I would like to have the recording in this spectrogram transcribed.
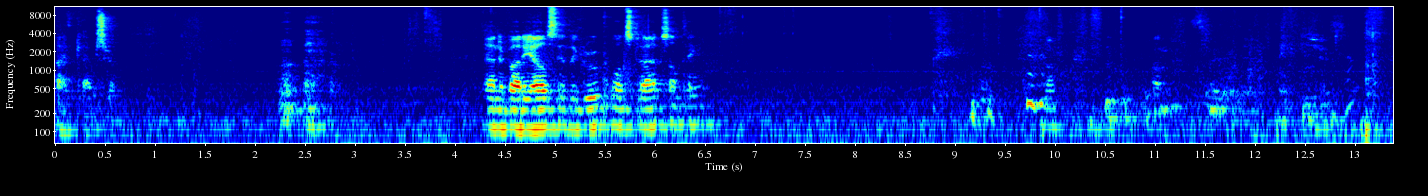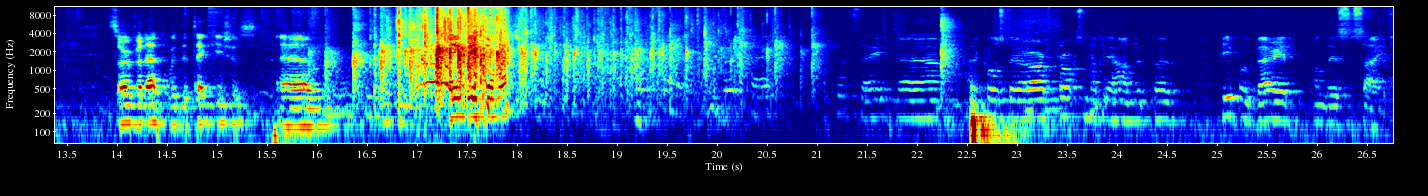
time capsule. Anybody else in the group wants to add something? Sorry for that with the tech issues. Um, thank you so much. I should say, uh, because there are approximately 100 people buried on this site.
